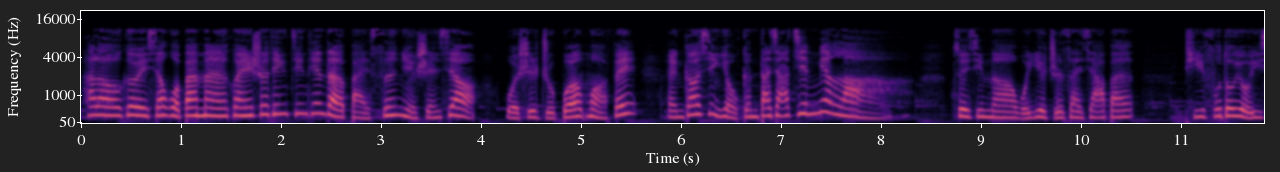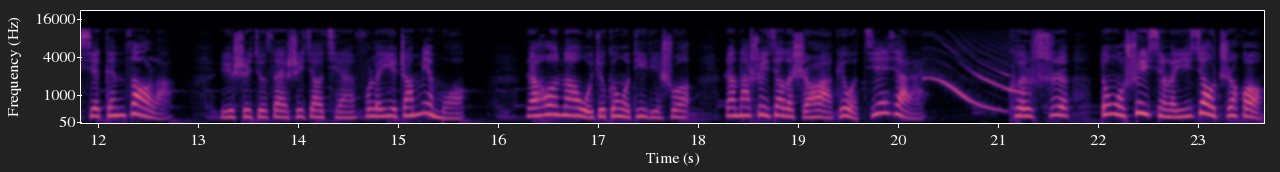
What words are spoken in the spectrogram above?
Hello，各位小伙伴们，欢迎收听今天的百思女神秀，我是主播莫菲，很高兴又跟大家见面啦。最近呢，我一直在加班，皮肤都有一些干燥了，于是就在睡觉前敷了一张面膜，然后呢，我就跟我弟弟说，让他睡觉的时候啊，给我揭下来。可是等我睡醒了一觉之后，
